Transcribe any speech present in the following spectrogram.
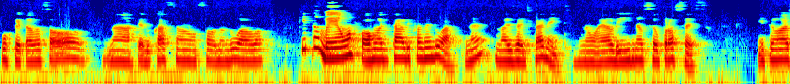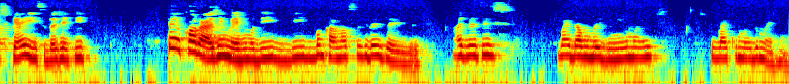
porque estava só na arte educação, só dando aula. E também é uma forma de estar ali fazendo arte, né? Mas é diferente, não é ali no seu processo. Então eu acho que é isso, da gente ter coragem mesmo de, de bancar nossos desejos. Às vezes vai dar um medinho, mas vai com medo mesmo.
